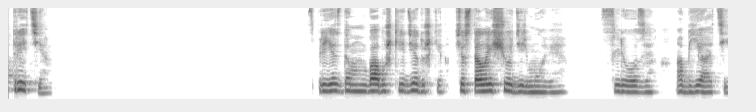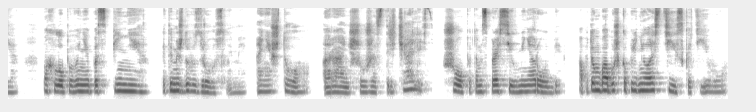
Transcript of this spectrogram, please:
третья. С приездом бабушки и дедушки все стало еще дерьмовее. Слезы, объятия, похлопывание по спине. Это между взрослыми. Они что, раньше уже встречались? Шепотом спросил меня Робби. А потом бабушка принялась тискать его.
